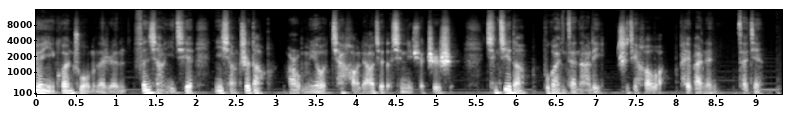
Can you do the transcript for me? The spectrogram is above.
愿意关注我们的人分享一切你想知道而我们又恰好了解的心理学知识。请记得，不管你在哪里，世界和我陪伴着你。再见。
